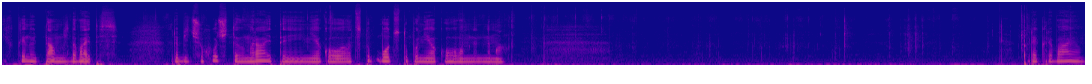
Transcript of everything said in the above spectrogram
Їх кинуть там, здавайтесь. Робіть, що хочете, вимирайте, і ніякого відступу ніякого вам не, нема. Перекриваю.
